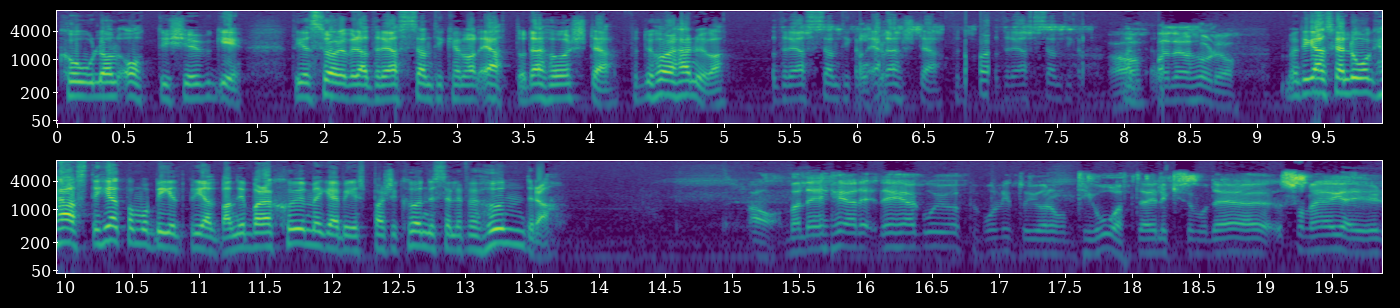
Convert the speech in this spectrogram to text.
kolon 8020. Det är serveradressen till kanal 1 och där hörs det. För du hör här nu va? Adressen till kanal 1 Okej. hörs det. Adressen till kanal Ja, det där hörde jag. Men det är ganska låg hastighet på mobilt bredband. Det är bara 7 megabits per sekund istället för 100. Ja, men det här, det här går ju uppenbarligen inte att göra någonting åt. Det är liksom, det är såna här grejer.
